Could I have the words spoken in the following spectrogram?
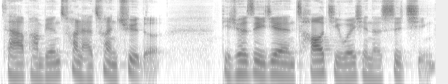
在她旁边窜来窜去的，的确是一件超级危险的事情。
